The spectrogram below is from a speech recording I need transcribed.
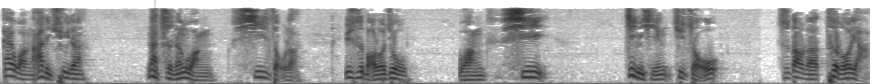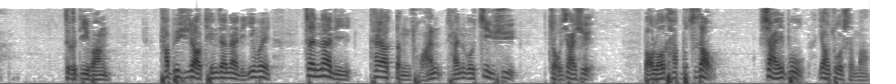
该往哪里去呢？那只能往西走了，于是保罗就往西进行去走，直到了特罗亚这个地方，他必须要停在那里，因为在那里他要等船才能够继续走下去。保罗他不知道下一步要做什么，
